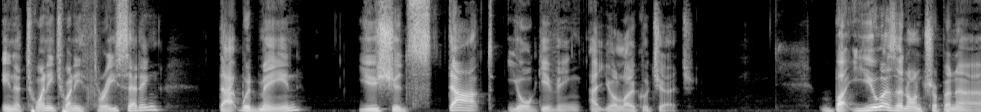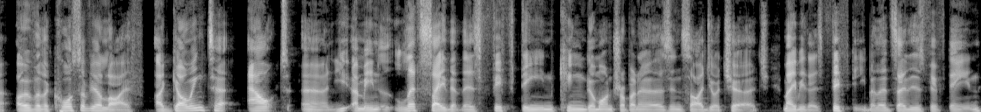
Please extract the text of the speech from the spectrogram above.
in a 2023 setting. That would mean you should start your giving at your local church. But you, as an entrepreneur, over the course of your life, are going to out earn. I mean, let's say that there's 15 kingdom entrepreneurs inside your church. Maybe there's 50, but let's say there's 15.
